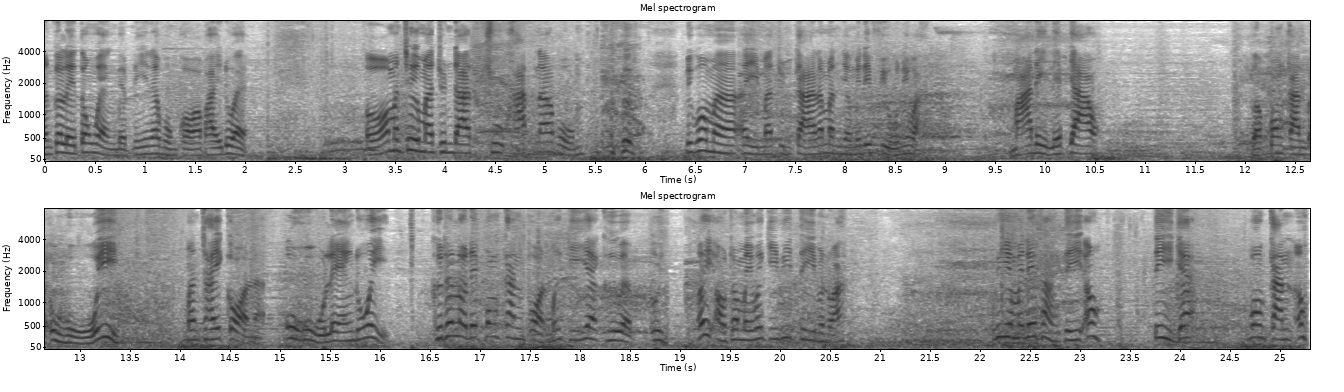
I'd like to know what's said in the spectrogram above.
มันก็เลยต้องแหว่งแบบนี้นะผมขออภัยด้วยอ๋อมันชื่อมาจุนดาชูคัตนะผมนึกว่ามาไอมาจุนกาแล้วมันยังไม่ได้ฟิวนี่หว่ามาดิเล็บยาวเราป้องกันไปโอ้โหมันใช้ก่อนอะโอ้โหแรงด้วย คือถ้าเราได้ป้องกันก่อนเมื่อกี้อะคือแบบอุ้ยเอ้ยเอาทำไมเมื่อกี้พี่ตีมันวะพี่ยังไม่ได้สั่งตีเอ้าตีอีกแกป้องกันเอ้า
